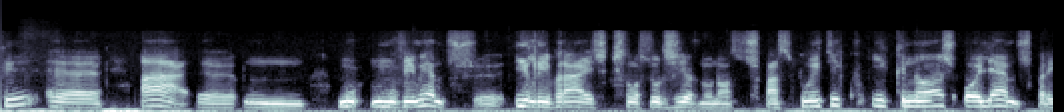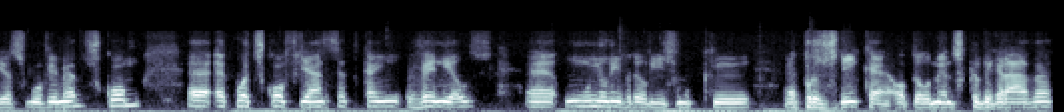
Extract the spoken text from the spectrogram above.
que uh, há uh, um, movimentos uh, iliberais que estão a surgir no nosso espaço político e que nós olhamos para esses movimentos como uh, com a desconfiança de quem vê neles um iliberalismo que prejudica, ou pelo menos que degrada,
